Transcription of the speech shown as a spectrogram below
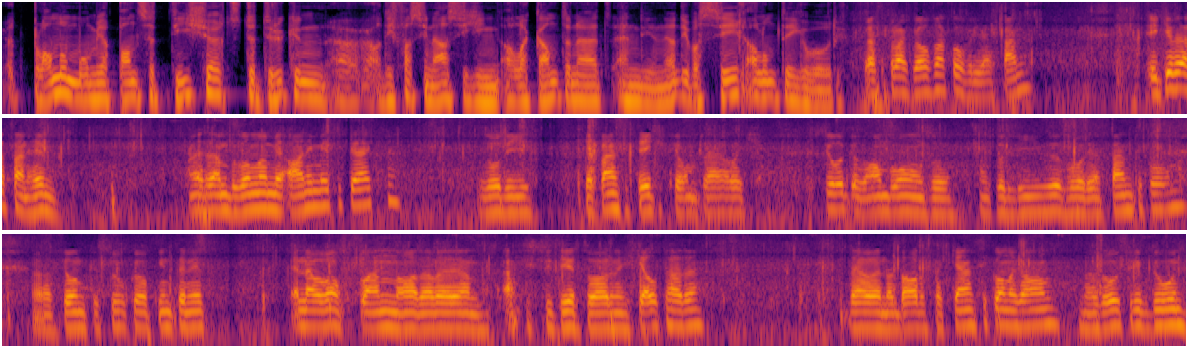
het plan om, om Japanse t-shirts te drukken. Uh, die fascinatie ging alle kanten uit en die, ja, die was zeer alomtegenwoordig. Wij spraken wel vaak over Japan. Ik heb dat van hem. We zijn begonnen met anime te kijken. Zo die Japanse tekenfilms eigenlijk. Stilletjes aanbonen zo onze liefde voor Japan te komen. Uh, filmpjes zoeken op internet. En dat was ons plan nadat we afgestudeerd waren en geld hadden. Dat we naar daar op vakantie konden gaan, een roadtrip doen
